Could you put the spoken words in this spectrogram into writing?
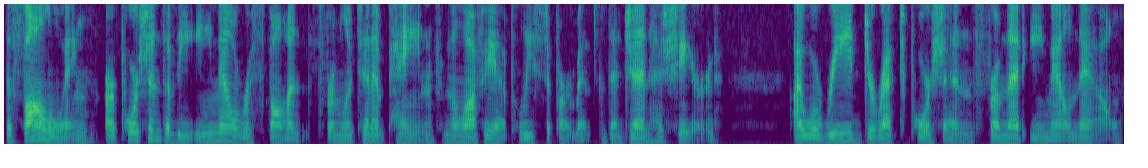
The following are portions of the email response from Lieutenant Payne from the Lafayette Police Department that Jen has shared. I will read direct portions from that email now.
